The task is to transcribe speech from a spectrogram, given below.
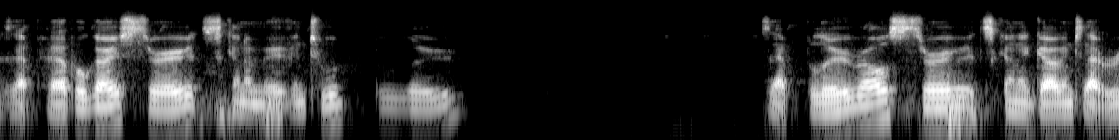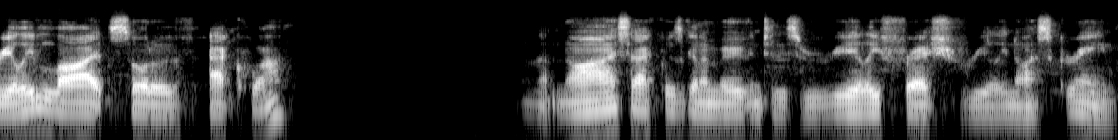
As that purple goes through, it's going to move into a blue. As that blue rolls through, it's going to go into that really light sort of aqua. And that nice aqua is going to move into this really fresh, really nice green.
